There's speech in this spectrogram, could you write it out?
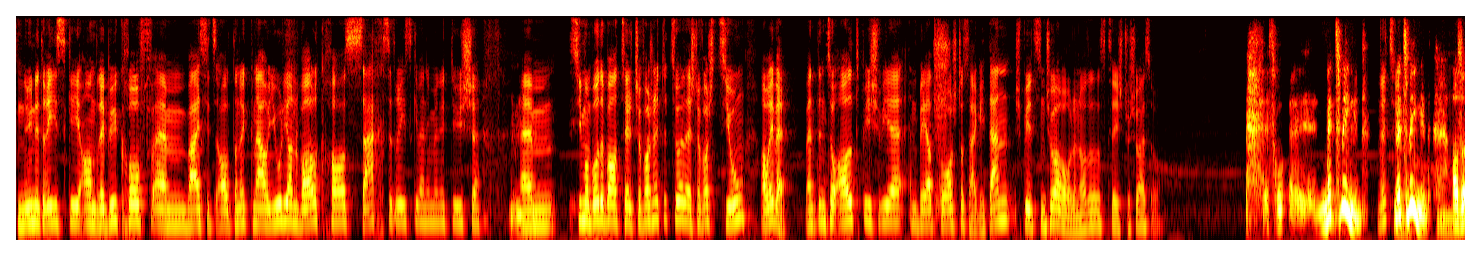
39, André Bückhoff, ähm, weiß jetzt das Alter nicht genau, Julian Walkas, 36, wenn ich mich nicht täusche. Ähm, Simon Bodenbart zählt schon fast nicht dazu, der ist noch fast zu jung. Aber eben, wenn du dann so alt bist wie ein Beat Forster, sage ich, dann spielt es schon eine Rolle, oder? Das siehst du schon auch so. Es, äh, nicht zwingend. Nicht Nicht zwingend. zwingend. Also,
